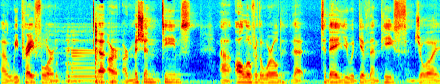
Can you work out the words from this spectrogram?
Uh, we pray for uh, our, our mission teams uh, all over the world that today you would give them peace and joy,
